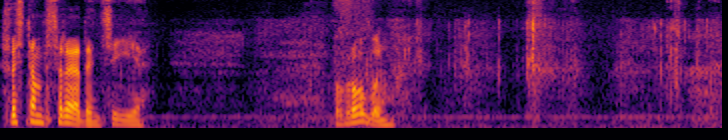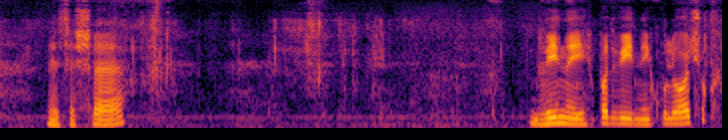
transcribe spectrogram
Щось там всерединці є. Попробуємо. Дивіться ще. Двійний, подвійний кульочок.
